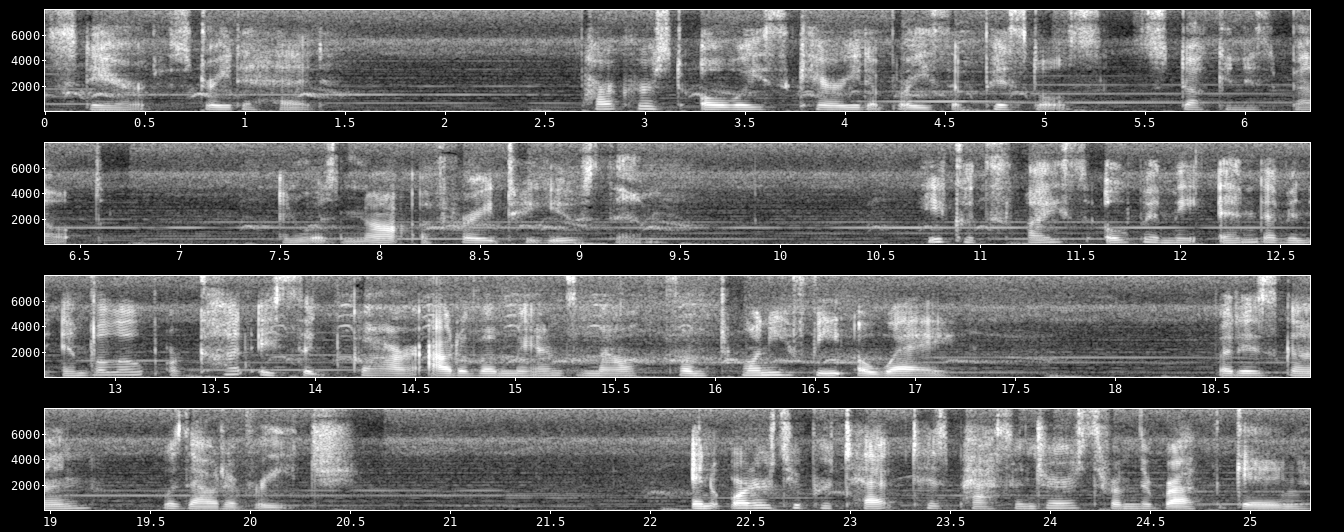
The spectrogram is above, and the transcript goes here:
stared straight ahead. Parkhurst always carried a brace of pistols stuck in his belt and was not afraid to use them. He could slice open the end of an envelope or cut a cigar out of a man's mouth from 20 feet away. But his gun was out of reach. In order to protect his passengers from the rough gang,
